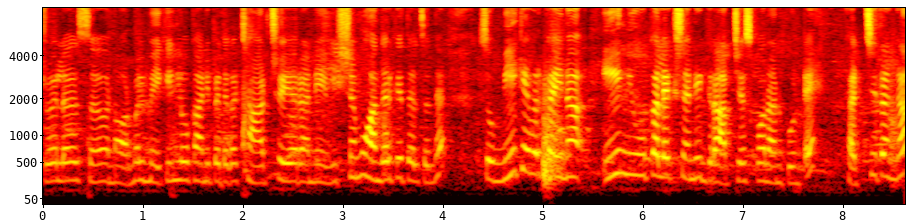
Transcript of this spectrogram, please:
జ్యువెలర్స్ నార్మల్ మేకింగ్లో కానీ పెద్దగా చార్జ్ చేయరు అనే విషయము అందరికీ తెలిసిందే. సో మీకు ఎవరికైనా ఈ న్యూ కలెక్షన్ని గ్రాప్ చేసుకోవాలనుకుంటే ఖచ్చితంగా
